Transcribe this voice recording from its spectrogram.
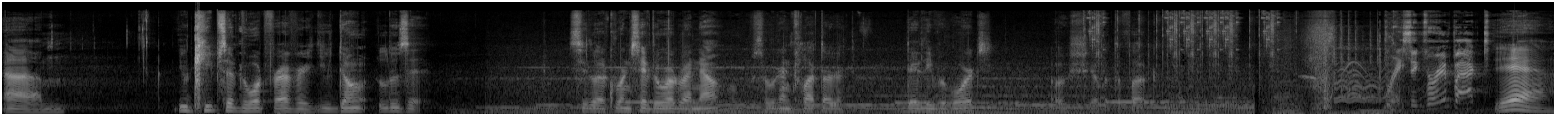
um, you keep Save the World forever. You don't lose it. See, look, we're in Save the World right now, so we're gonna collect our daily rewards. Oh shit, what the fuck? Bracing for impact. Yeah.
